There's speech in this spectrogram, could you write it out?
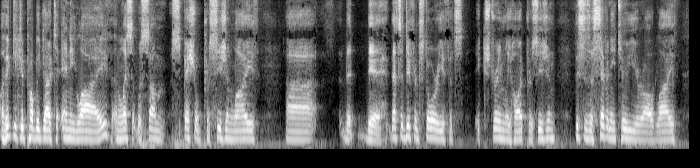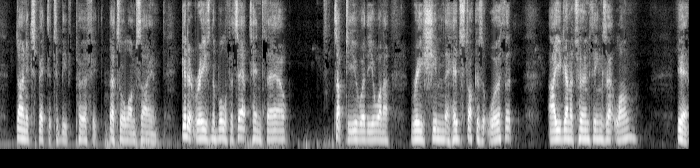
I think you could probably go to any lathe unless it was some special precision lathe. Uh, that yeah, that's a different story if it's extremely high precision. This is a 72 year old lathe. Don't expect it to be perfect. That's all I'm saying get it reasonable. If it's out 10 thou, it's up to you whether you want to reshim the headstock. Is it worth it? Are you going to turn things that long? Yeah.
